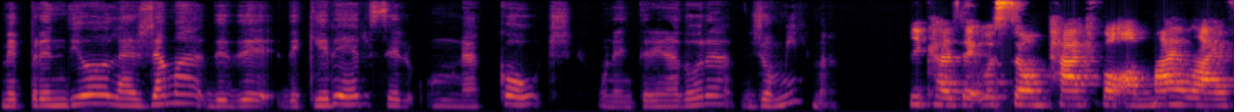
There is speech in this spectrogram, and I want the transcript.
me prendió la llama de, de, de querer ser una coach, una entrenadora yo misma. because it was so impactful on my life.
